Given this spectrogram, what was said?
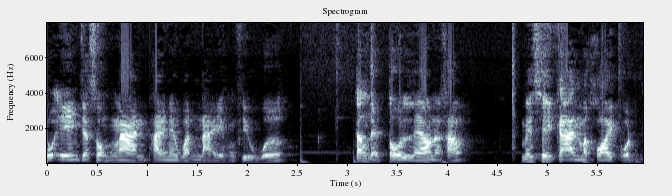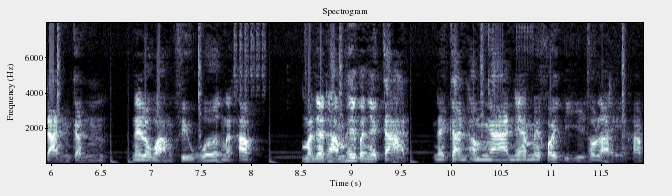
ตัวเองจะส่งงานภายในวันไหนของฟิลเวิร์กตั้งแต่ต้นแล้วนะครับ ไม่ใช่การมาคอยกดดันกันในระหว่างฟิลเวิร์กนะครับ มันจะทำให้บรรยากาศในการทำงานเนี่ยไม่ค่อยดีเท่าไหร่ครับ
